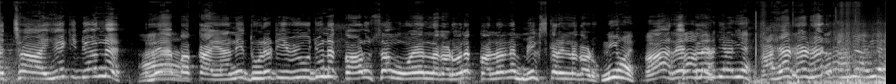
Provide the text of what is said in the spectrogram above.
અચ્છા અહીંયા કીધું એમ ને લે બકા એની ધૂળે ટીવી ઉજુ ને કાળું સમ ઓઇલ લગાડું અને કલર ને મિક્સ કરીને લગાડું. નહીં હોય. હા રે તો આવીએ. હા હેડ હેડ હેડ. અમે આવીએ.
